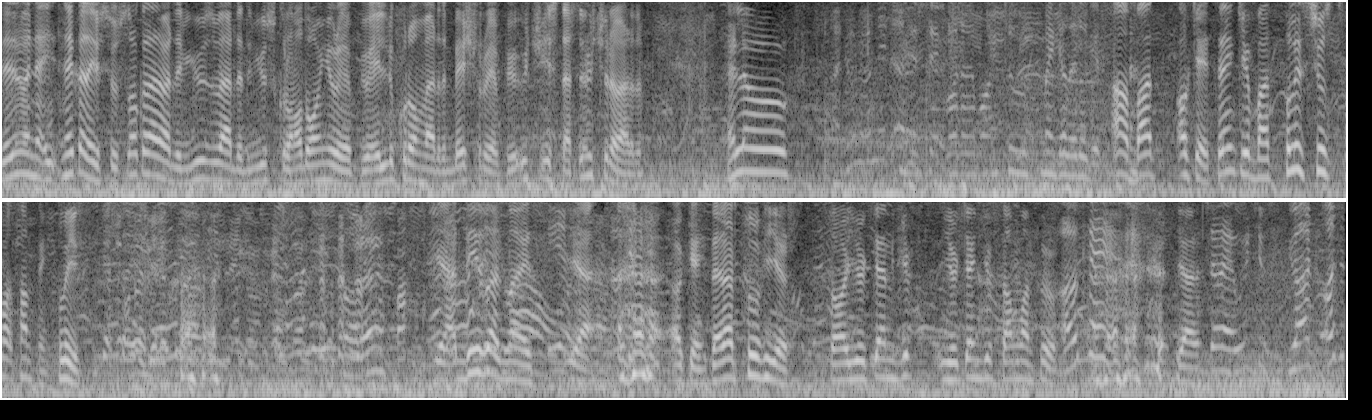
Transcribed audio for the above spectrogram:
Dedim hani ne kadar istiyorsun? O kadar ver dedim 100 ver dedim. 100 kron. O da 10 euro yapıyor. 50 kron verdim. 5 euro yapıyor. 3 istersen 3 euro verdim. Hello. And you say I want to make a little gift. Ah, but okay, thank you, but please choose for something, please. yeah, these are nice. Yeah. okay, there are two here. So you can give you can give someone too. Okay. yeah. so uh, would you, you are also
